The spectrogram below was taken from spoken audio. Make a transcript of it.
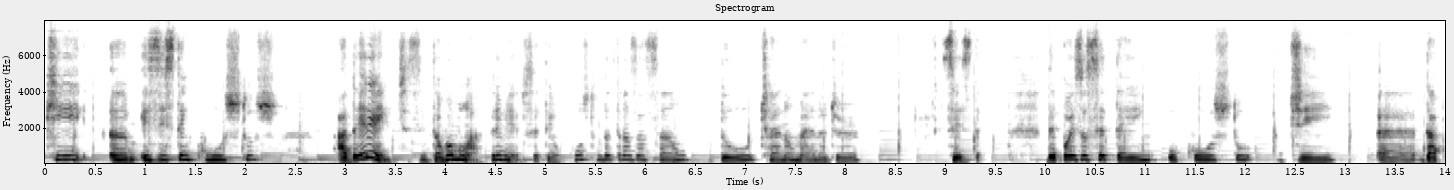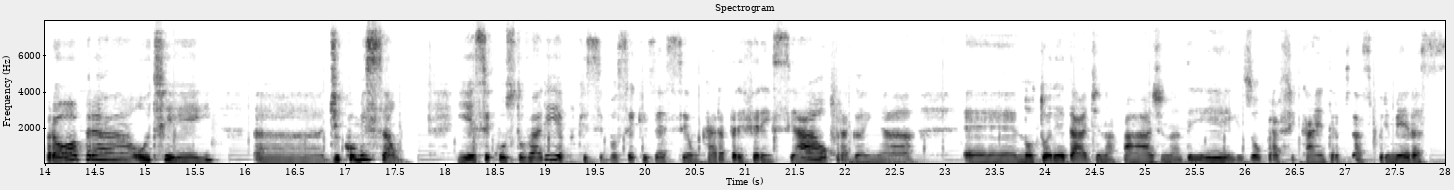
que um, existem custos aderentes. Então vamos lá. Primeiro, você tem o custo da transação do Channel Manager System. Depois você tem o custo de, uh, da própria OTA uh, eh, de comissão. E esse custo varia, porque se você quiser ser um cara preferencial para ganhar é, notoriedade na página deles ou para ficar entre as primeiras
